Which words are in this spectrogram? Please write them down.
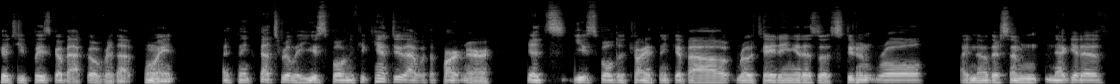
Could you please go back over that point? I think that's really useful. And if you can't do that with a partner, it's useful to try and think about rotating it as a student role. I know there's some negative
